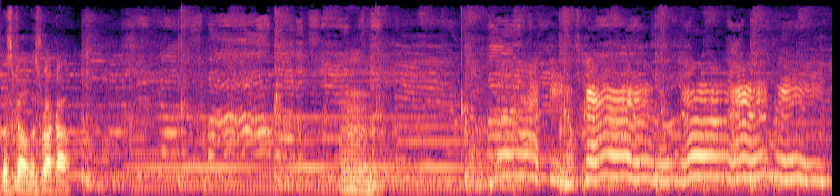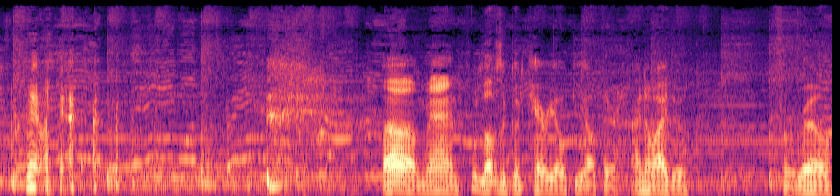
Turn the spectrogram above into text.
Let's go. Let's rock out. Mm. oh man, who loves a good karaoke out there? I know I do. For real.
